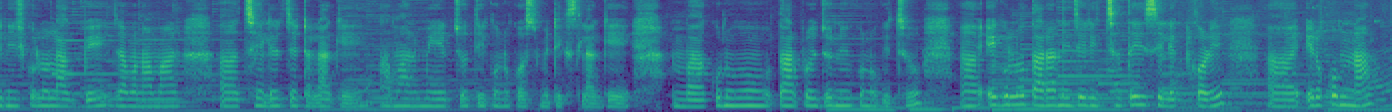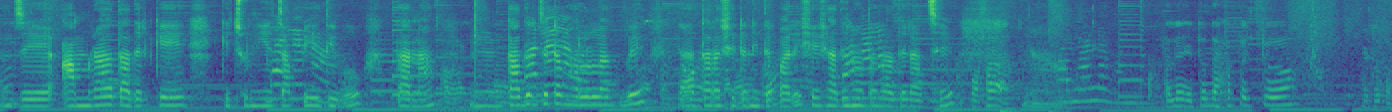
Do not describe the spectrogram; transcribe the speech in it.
জিনিসগুলো লাগবে। যেমন আমার ছেলের যেটা লাগে আমার মেয়ের যদি কোনো কসমেটিক্স লাগে বা কোনো তার প্রয়োজনীয় কোনো কিছু এগুলো তারা নিজের ইচ্ছাতেই সিলেক্ট করে। এরকম না যে আমরা তাদেরকে কিছু নিয়ে চাপিয়ে দিব তা না। তাদের যেটা ভালো লাগবে তারা সেটা নিতে পারে সেই স্বাধীনতা তাদের আছে। তাহলে এটা দেখো তো একটু এটা দেখো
